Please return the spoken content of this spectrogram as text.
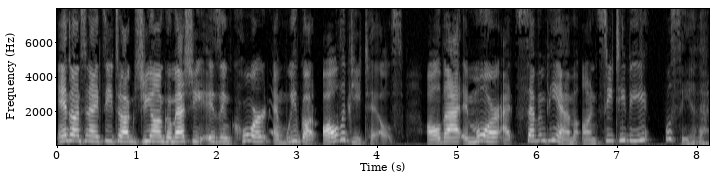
And on tonight's E-Talk, Jian Ghomeshi is in court, and we've got all the details. All that and more at 7 p.m. on CTV. We'll see you then.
